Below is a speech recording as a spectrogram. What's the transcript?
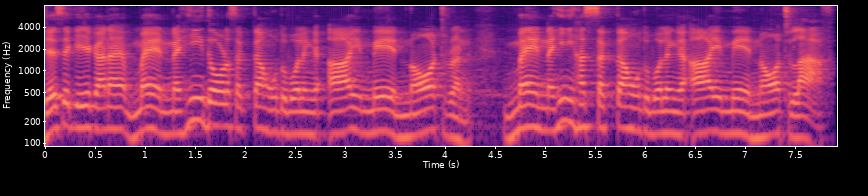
जैसे कि ये कहना है, मैं नहीं दौड़ सकता हूँ तो बोलेंगे आई मे नॉट रन मैं नहीं हंस सकता हूँ तो बोलेंगे आई मे नॉट लाफ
